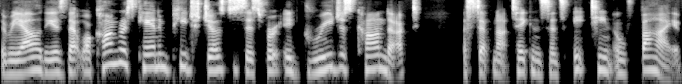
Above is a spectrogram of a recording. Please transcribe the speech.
The reality is that while Congress can impeach justices for egregious conduct, a step not taken since 1805,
